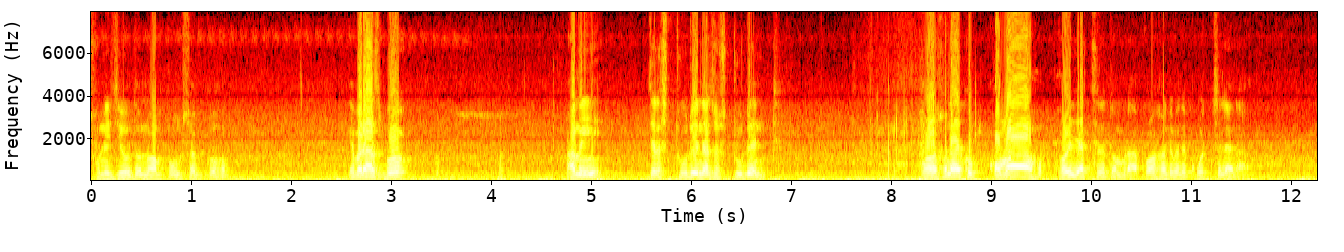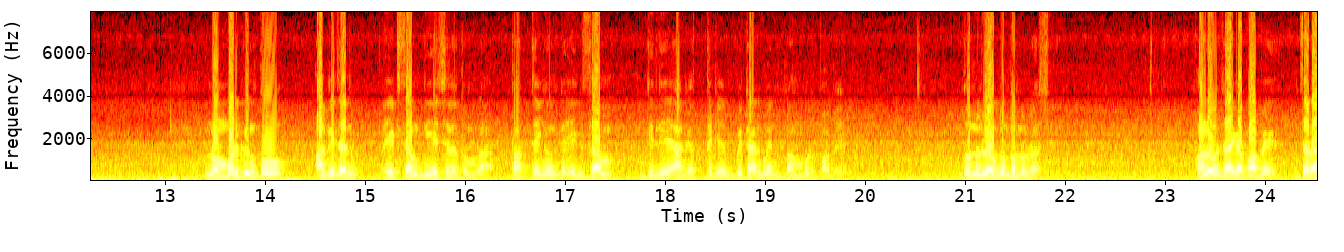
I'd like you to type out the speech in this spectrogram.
শনি যেহেতু নপুংসক গ্রহ এবার আসব আমি, যারা স্টুডেন্ট আছো স্টুডেন্ট পড়াশোনায় খুব কমা হয়ে যাচ্ছিলে তোমরা পড়াশোনাটি মানে করছিলে না। নম্বর কিন্তু আগে যার এক্সাম দিয়েছিলে তোমরা, তার থেকে কিন্তু এক্সাম দিলে আগের থেকে বেটারমেন্ট নম্বর পাবে। ধনুলগ্ন ধনুরাশি। ভালো জায়গা পাবে। যারা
